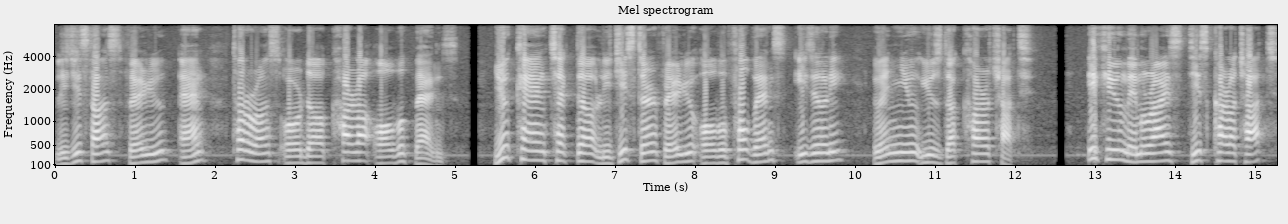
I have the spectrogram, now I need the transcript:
resistance value and tolerance or the color of bands. You can check the register value of four bands easily when you use the color chart. If you memorize this color chart,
